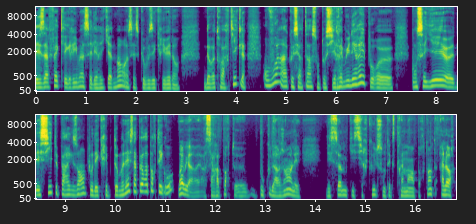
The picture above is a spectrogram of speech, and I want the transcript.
les affects, les grimaces et les ricanements. Hein, c'est ce que vous écrivez dans, dans votre article. On voit hein, que certains sont aussi rémunérés pour euh, conseiller euh, des sites, par exemple, ou des crypto-monnaies. Ça peut rapporter gros Oui, oui, ça rapporte euh, beaucoup d'argent. Les, les sommes qui circulent sont extrêmement importantes. Alors,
